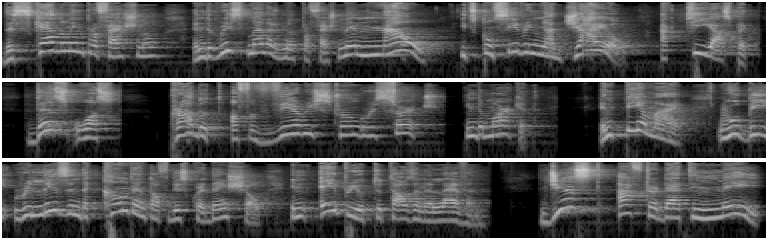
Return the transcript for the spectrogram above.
the scheduling professional, and the risk management professional. And now it's considering agile a key aspect. This was product of a very strong research in the market. And PMI will be releasing the content of this credential in April 2011. Just after that, in May,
